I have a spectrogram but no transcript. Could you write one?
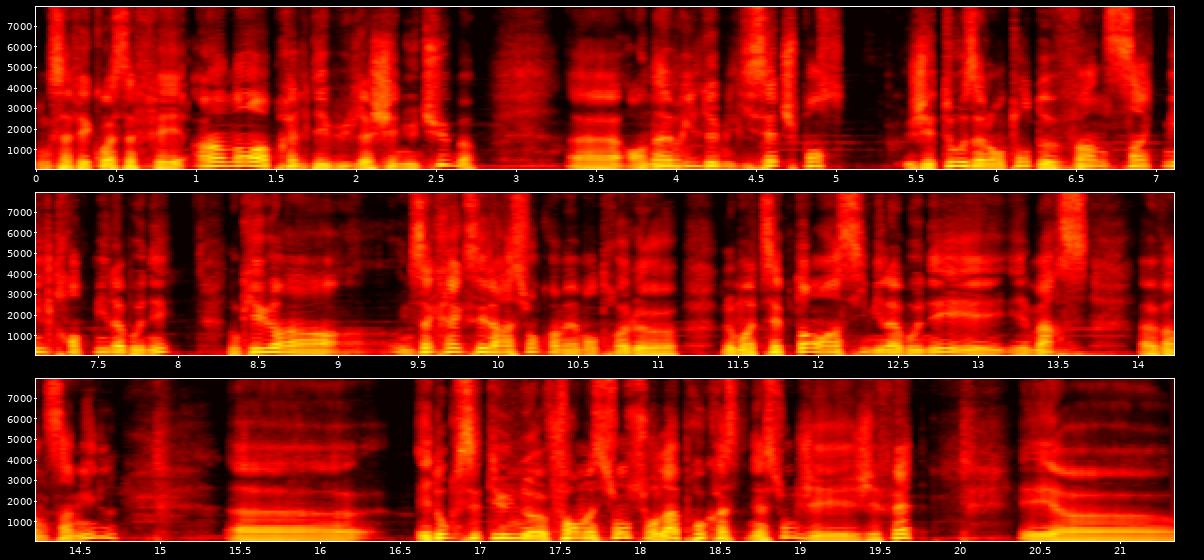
Donc ça fait quoi? Ça fait un an après le début de la chaîne YouTube. en avril 2017, je pense j'étais aux alentours de 25 000, 30 000 abonnés. Donc il y a eu un, une sacrée accélération quand même entre le, le mois de septembre, hein, 6 000 abonnés, et, et mars, 25 000. Euh, et donc c'était une formation sur la procrastination que j'ai faite. Et, euh,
